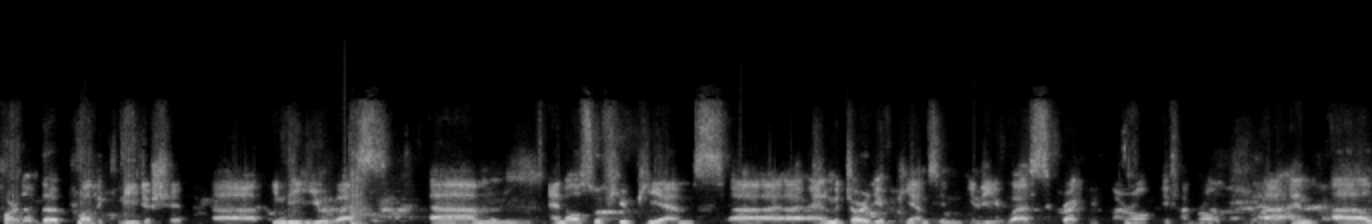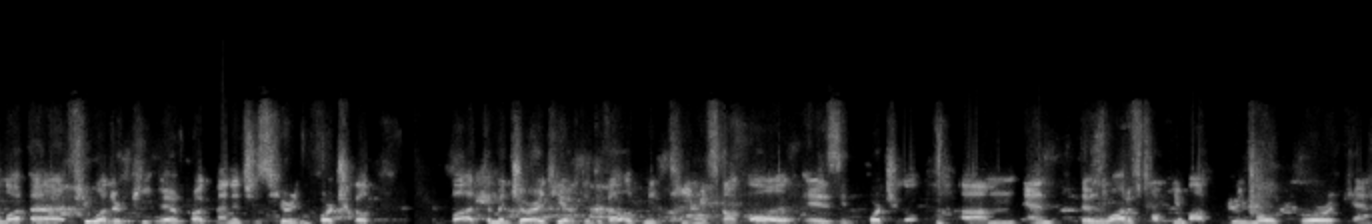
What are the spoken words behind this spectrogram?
part of the product leadership uh, in the US um, and also a few PMs uh, and a majority of PMs in, in the US. Correct me if I'm wrong. If I'm wrong, uh, and a lot a few other P, uh, product managers here in Portugal but the majority of the development team, if not all, is in Portugal. Um, and there's a lot of talking about remote work and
